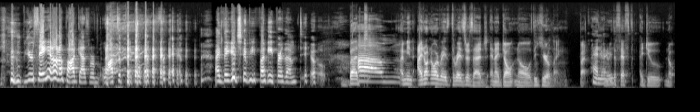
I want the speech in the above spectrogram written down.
You're saying it on a podcast where lots of people listen. I think it should be funny for them too. But Um I mean, I don't know a Raz- the Razor's Edge, and I don't know the Yearling. But Henry. Henry, V, I do know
